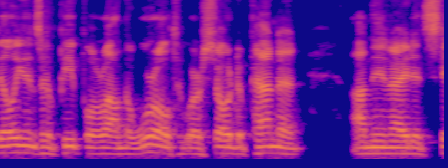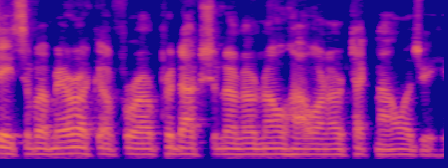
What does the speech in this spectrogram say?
billions of people around the world who are so dependent on the United States of America for our production and our know-how and our technology.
